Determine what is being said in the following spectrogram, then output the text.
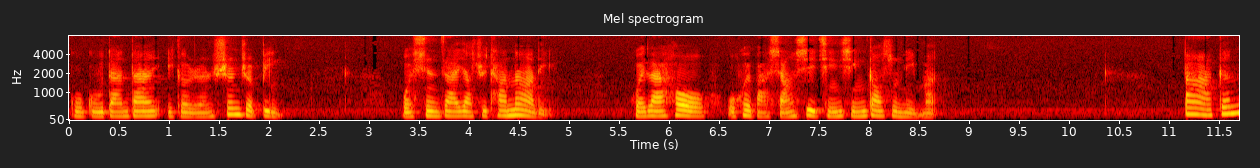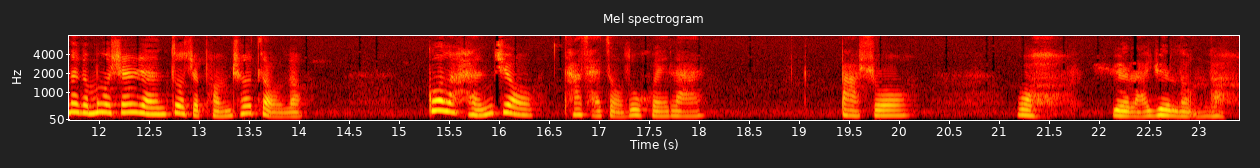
孤孤单单一个人生着病。我现在要去他那里，回来后我会把详细情形告诉你们。爸跟那个陌生人坐着篷车走了，过了很久，他才走路回来。爸说：“哇，越来越冷了。”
